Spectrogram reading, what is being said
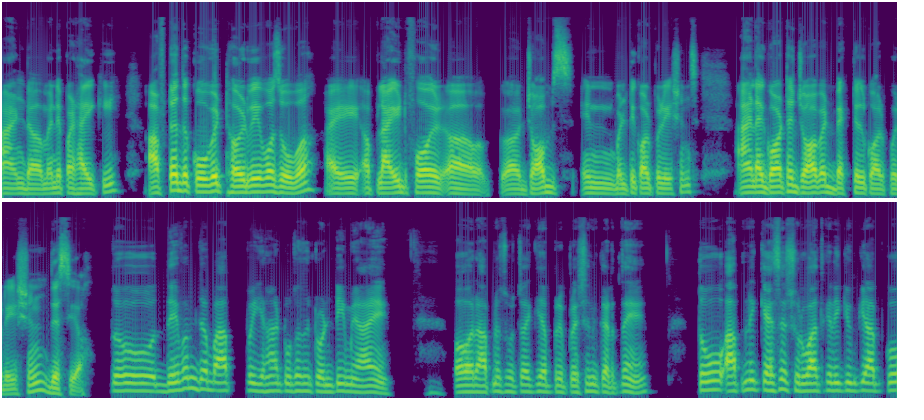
एंड uh, मैंने पढ़ाई की। After the COVID third wave was over I applied for jobs in multi corporation and I got a job at Bechtel Corporation this year तो देवम जब आप यहाँ 2020 में आए और आपने सोचा कि आप प्रिपरेशन करते हैं तो आपने कैसे शुरुआत करी? क्योंकि आपको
